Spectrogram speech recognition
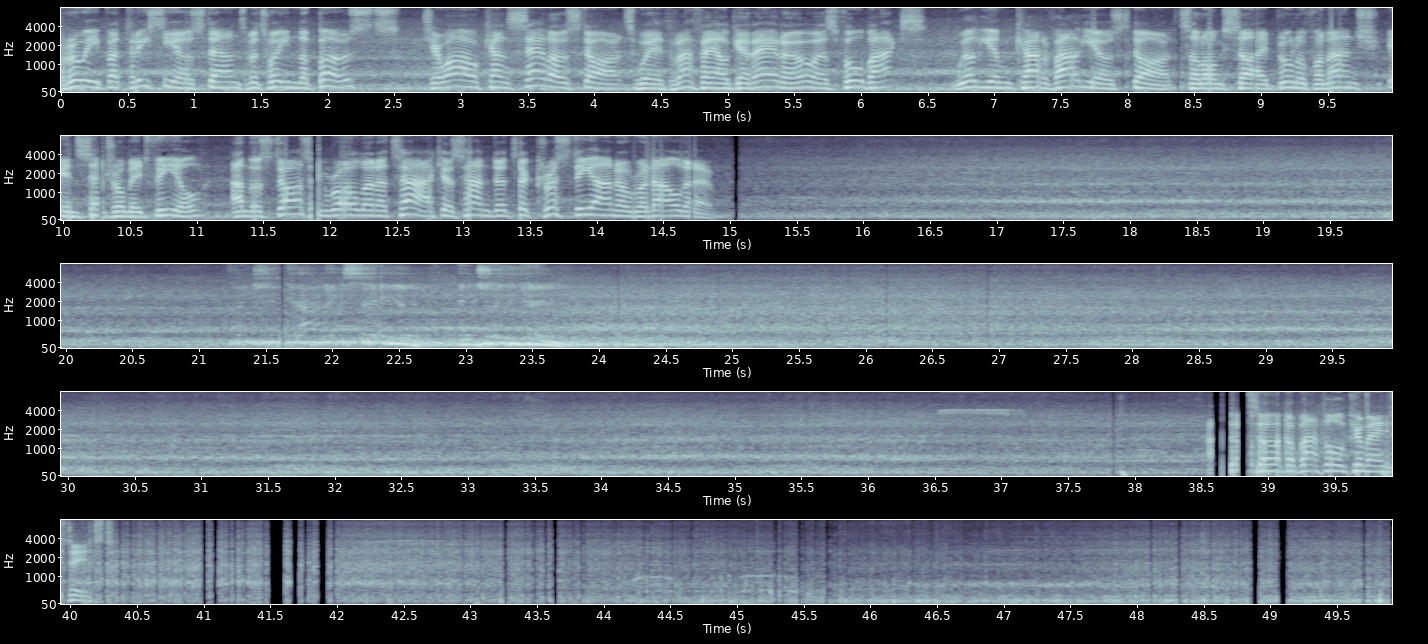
Rui Patricio stands between the posts. Joao Cancelo starts with Rafael Guerreiro as fullbacks. William Carvalho starts alongside Bruno Fernandes in central midfield. And the starting role in attack is handed to Cristiano Ronaldo. So the battle commences.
